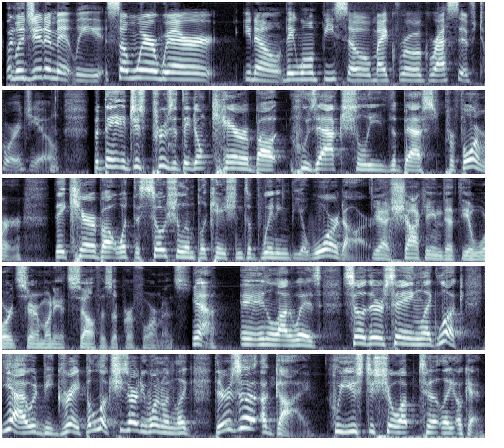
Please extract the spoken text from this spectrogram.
Legitimately, somewhere where you know they won't be so microaggressive towards you. But they, it just proves that they don't care about who's actually the best performer. They care about what the social implications of winning the award are. Yeah, shocking that the award ceremony itself is a performance. Yeah, in, in a lot of ways. So they're saying, like, look, yeah, it would be great, but look, she's already won one. Like, there's a, a guy who used to show up to, like, okay,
